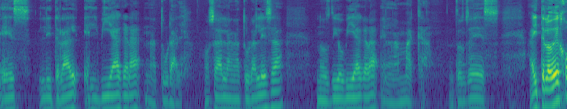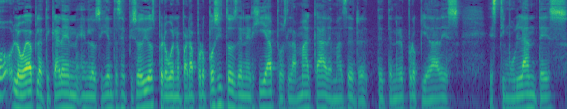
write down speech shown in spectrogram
es literal el Viagra natural. O sea, la naturaleza nos dio Viagra en la maca. Entonces, Ahí te lo dejo, lo voy a platicar en, en, los siguientes episodios, pero bueno, para propósitos de energía, pues la maca, además de, de tener propiedades estimulantes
